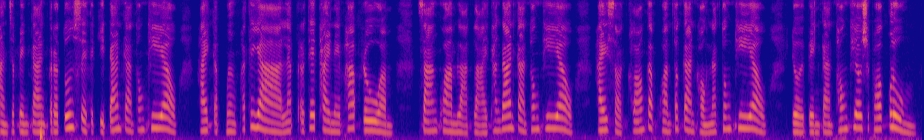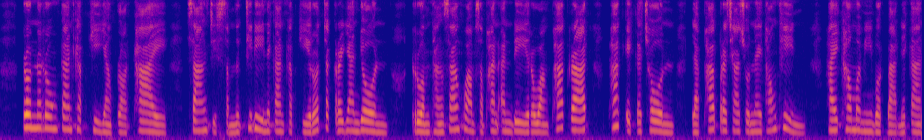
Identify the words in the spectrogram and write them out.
อันจะเป็นการกระตุ้นเศรษฐกิจด้านการท่องเที่ยว ให้กับเมืองพัทยาและประเทศไทยในภาพรวม สร้างความหลากหลายทางด้านการท่องเที่ยว ให้สอดคล้องกับความต้องการของนักท่องเที่ยว โดยเป็นการท่องเที่ยวเฉพาะกลุ่ม รณรงค์การขับขี่อย่างปลอดภัย สร้างจิตสำนึกที่ดีในการขับขี่รถจักรยานยนต์ รวมทั้งสร้างความสัมพันธ์อันดีระหว่างภาครัฐ ภาคเอกชน และภาคประชาชนในท้องถิ่น ให้เข้ามามีบทบาทในการ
